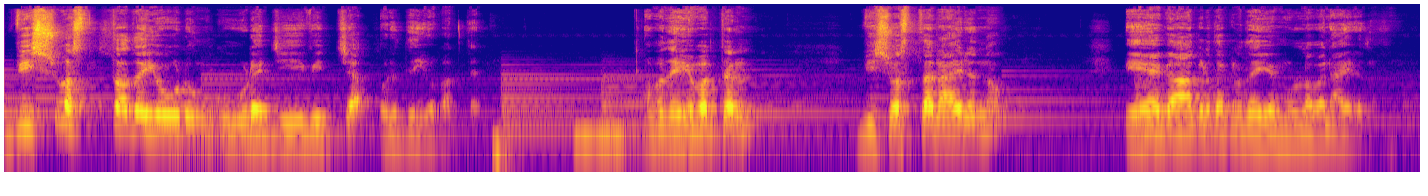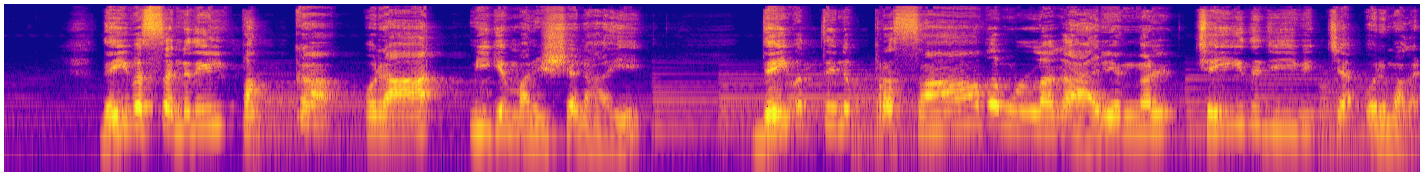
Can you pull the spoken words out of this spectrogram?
വിശ്വസ്തയോടും കൂടെ ജീവിച്ച ഒരു ദൈവഭക്തൻ. അപ്പോൾ ദൈവഭക്തൻ വിശ്വസ്തനായിരുന്നു ഏകാഗ്രത ഹൃദയമുള്ളവനായിരുന്നു. ദൈവസന്നിധിയിൽ പക്ക ഒരാത്മീക മനുഷ്യനായി ദൈവത്തിന് പ്രസാദമുള്ള കാര്യങ്ങൾ ചെയ്ത് ജീവിച്ച ഒരു മകൻ.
